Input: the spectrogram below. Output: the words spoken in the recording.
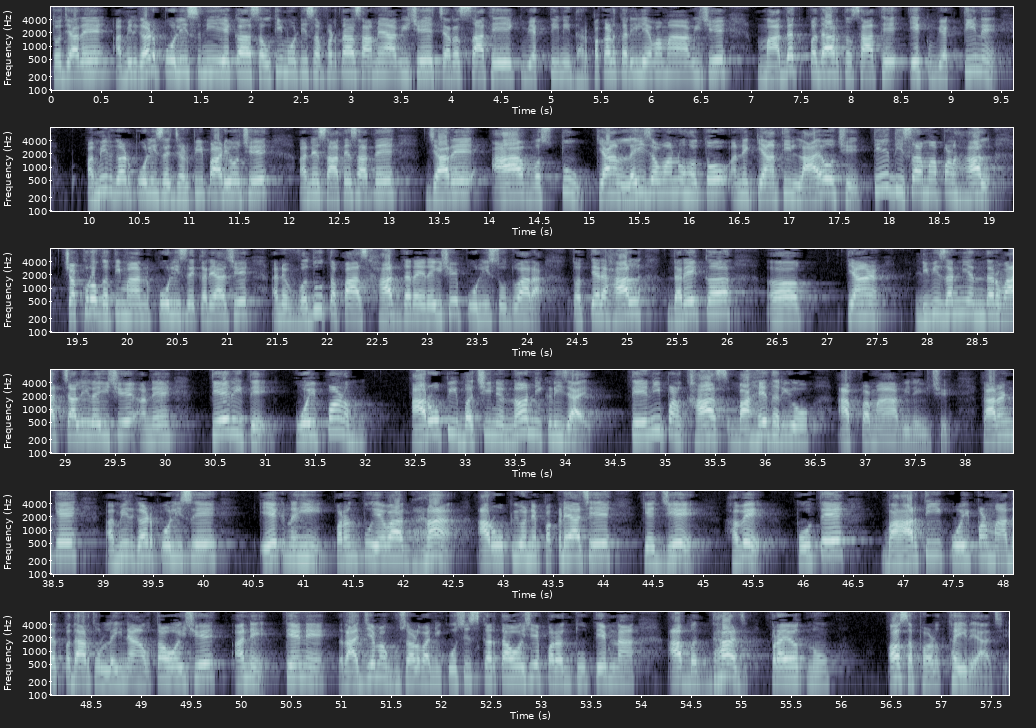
તો જ્યારે અમીરગઢ પોલીસની એક સૌથી મોટી સફળતા સામે આવી છે, ચરસ સાથે એક વ્યક્તિની ધરપકડ કરી લેવામાં આવી છે. માદક પદાર્થ સાથે એક વ્યક્તિને અમીરગઢ પોલીસે ઝડપી પાડ્યો છે અને સાથે સાથે જ્યારે આ વસ્તુ ક્યાં લઈ જવાનો હતો અને ક્યાંથી લાયો છે, તે દિશામાં પણ હાલ ચક્રો ગતિમાન પોલીસે કર્યા છે અને વધુ તપાસ હાથ ધરાઈ રહી છે પોલીસો દ્વારા. તો અત્યારે હાલ દરેક ત્યાં ડિવિઝનની અંદર વાત ચાલી રહી છે અને તે રીતે કોઈ પણ આરોપી બચીને ન નીકળી જાય તેની પણ ખાસ બાહેધરીઓ આપવામાં આવી રહી છે. કારણ કે અમીરગઢ પોલીસે એક નહીં, પરંતુ એવા ઘણા આરોપીઓને પકડ્યા છે કે જે હવે પોતે બહારથી કોઈ પણ માદક પદાર્થો લઈને આવતા હોય છે અને તેને રાજ્યમાં ઘુસાડવાની કોશિશ કરતા હોય છે, પરંતુ તેમના આ બધા જ પ્રયત્નો અસફળ થઈ રહ્યા છે.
